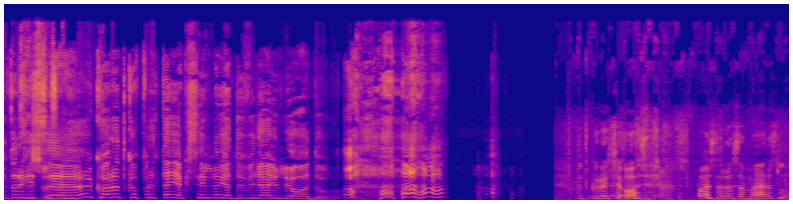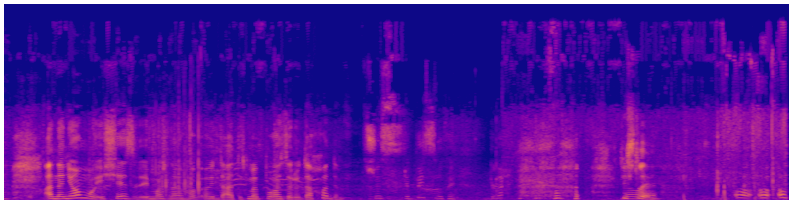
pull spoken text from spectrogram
Ну, дорогі, Це це коротко про те, як сильно я довіряю льоду. Тут, коротше, озеро, озеро замерзло, а на ньому іще і можна гойдатись. Ми по озеру да, ходимо? Щось скрипить, слухай. Пішли. О.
